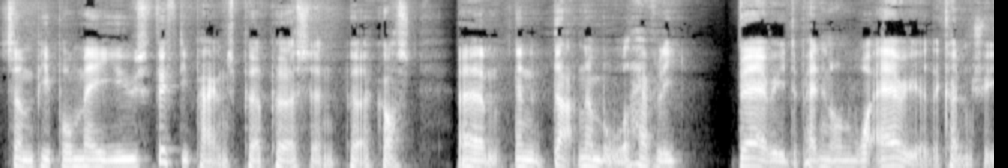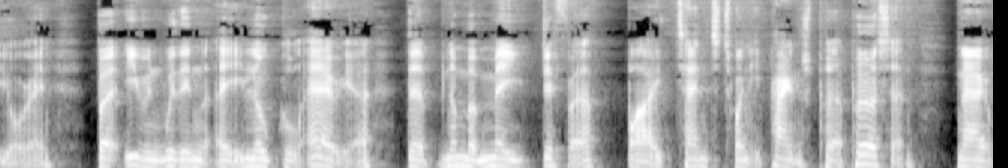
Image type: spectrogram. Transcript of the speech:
Some people may use fifty pounds per person per cost, um, and that number will heavily vary depending on what area of the country you're in. But even within a local area, the number may differ by ten to twenty pounds per person. Now,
